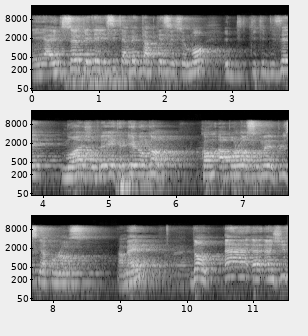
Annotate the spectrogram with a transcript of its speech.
Et il y a une sœur qui était ici qui avait capté ce, mot, qui, disait, moi je veux être éloquent comme Apollos, même plus qu'Apollos. Amen. Donc, un, un, juif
